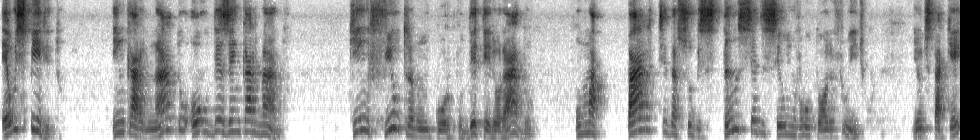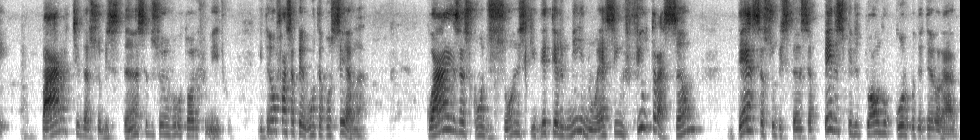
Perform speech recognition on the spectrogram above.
é o espírito, encarnado ou desencarnado, que infiltra num corpo deteriorado uma parte da substância de seu envoltório fluídico. E eu destaquei parte da substância do seu envoltório fluídico. Então eu faço a pergunta a você, Alain. Quais as condições que determinam essa infiltração dessa substância perispiritual no corpo deteriorado?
